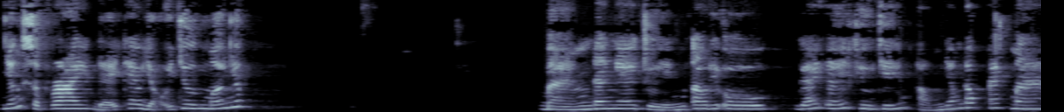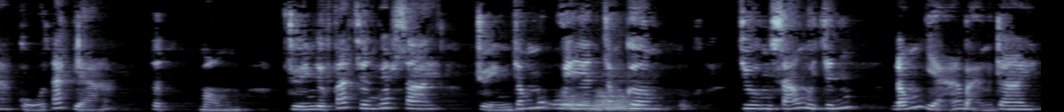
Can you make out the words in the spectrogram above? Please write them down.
Nhấn subscribe để theo dõi chương mới nhất. Bạn đang nghe truyện audio Gái ế khiêu chiến, tổng giám đốc ác ma của tác giả Tịch Mộng. Truyện được phát trên website truyện.mútvn.com. Chương 69 Đóng giả bạn trai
